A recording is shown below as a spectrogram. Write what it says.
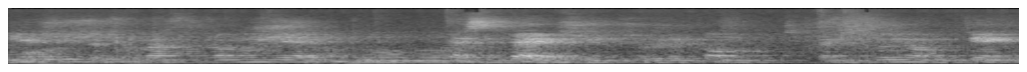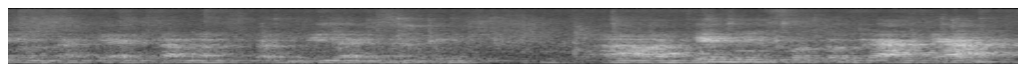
Pierwsi to są astronomie esteci, którzy kontemplują piękno, takie jak tam na przykład widać na tych a, pięknych fotografiach,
